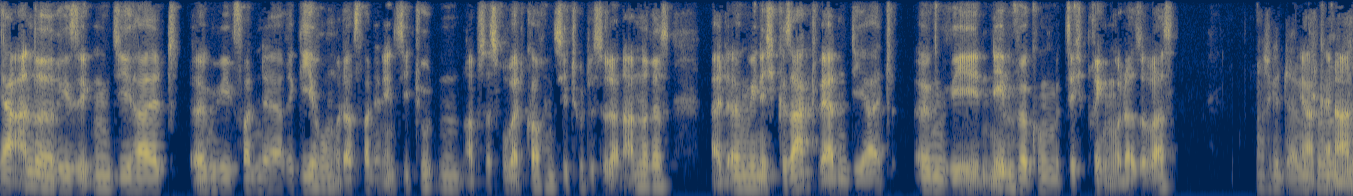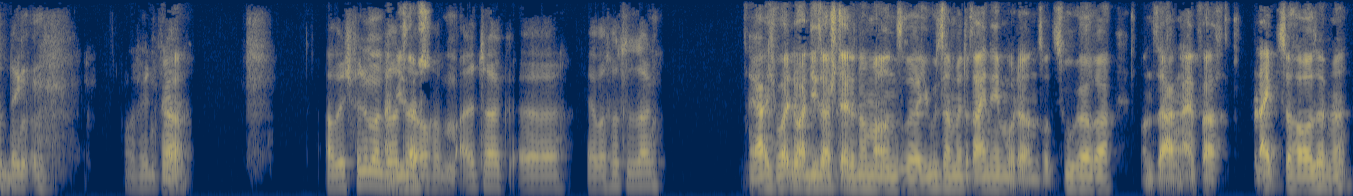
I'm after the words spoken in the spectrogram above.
ja andere Risiken, die halt irgendwie von der Regierung oder von den Instituten, ob es das Robert-Koch-Institut ist oder ein anderes, halt irgendwie nicht gesagt werden, die halt irgendwie Nebenwirkungen mit sich bringen oder sowas. Das gibt einem Ja, schon keine zu denken, auf jeden Fall. Ja, Aber ich finde, man sollte auch im Alltag, äh, ja, was wolltest du sagen? ja, ich wollte nur an dieser Stelle nochmal unsere User mit reinnehmen oder unsere Zuhörer und sagen einfach, bleibt zu Hause, ne?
